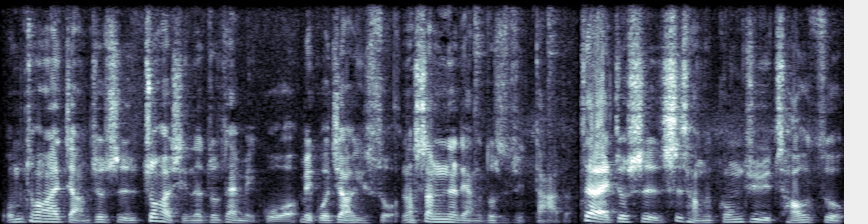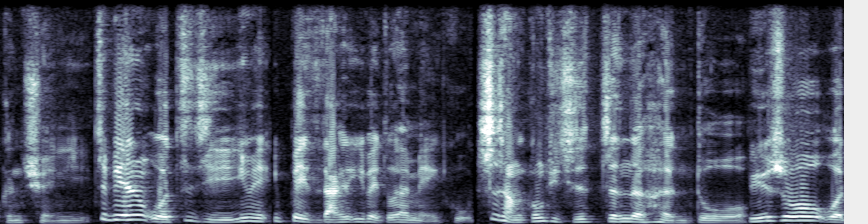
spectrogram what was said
我们通常来讲，就是中小型的都在美国美国交易所。所，然后上面那两个都是最大的。再来就是市场的工具操作跟权益，这边我自己因为一辈子大概一辈都在美股，市场的工具其实真的很多，比如说我。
